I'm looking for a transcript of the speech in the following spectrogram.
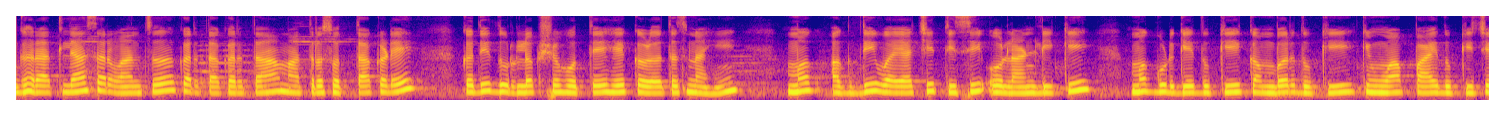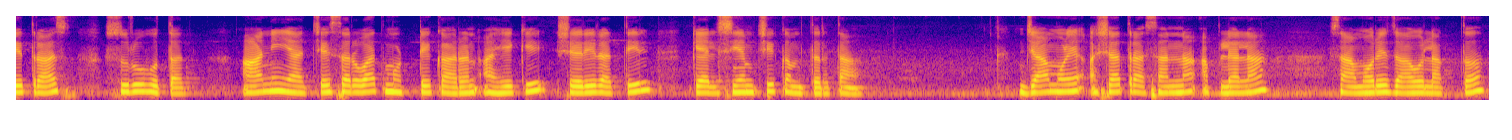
घरातल्या सर्वांचं करता करता मात्र स्वतःकडे कधी दुर्लक्ष होते हे कळतच नाही. मग अगदी वयाची तिसी ओलांडली की मग गुडघेदुखी कंबरदुखी किंवा पायदुखीचे त्रास सुरू होतात. आणि याचे सर्वात मोठे कारण आहे की शरीरातील कॅल्शियमची कमतरता ज्यामुळे अशा त्रासांना आपल्याला सामोरे जावं लागतं.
